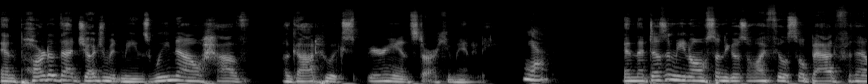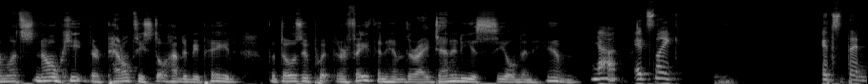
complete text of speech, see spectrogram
And part of that judgment means we now have a God who experienced our humanity. Yeah. And that doesn't mean all of a sudden he goes, Oh, I feel so bad for them. Let's no, he their penalty still had to be paid. But those who put their faith in him, their identity is sealed in him. Yeah. It's like it's the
